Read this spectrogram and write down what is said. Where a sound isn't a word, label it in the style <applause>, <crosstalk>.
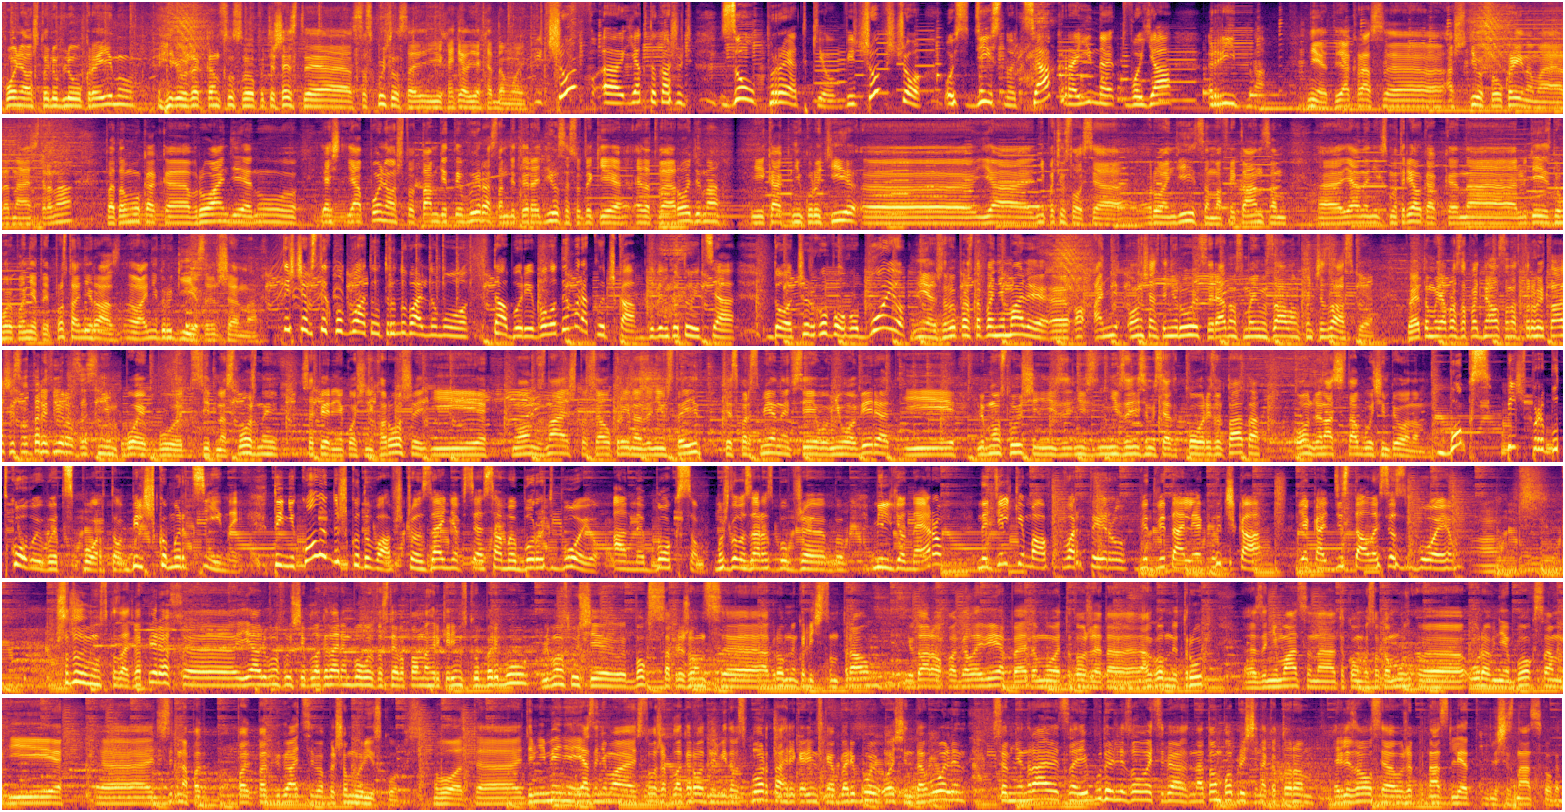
Понял, что люблю Украину, <laughs> и уже к концу своего путешествия соскучился и хотел ехать домой. Відчув, е, як то кажуть, зов предків. Відчув, що ось дійсно ця країна твоя рідна. Нет, я как раз э, ощутил, что Украина моя родная страна, потому как э, в Руанде, ну, я, щ- я понял, что там, где ты вырос, там, где ты родился, все-таки это твоя родина. И как ни крути, э, я не почувствовал себя руандийцем, африканцем. Э, я на них смотрел, как на людей из другой планеты. Просто они раз, ну, они другие совершенно. Ти ще встиг побувати у тренувальному таборі Володимира Кличка, де він готується до чергового бою. Нет, чтобы вы просто понимали, э, о- они- он сейчас тренируется рядом с моим залом в Кончезаске. Поэтому я просто поднялся на второй этаж и сфотографировался с ним. Бой будет действительно сложный, соперник очень хороший, и ну, он знает, что вся Украина за ним стоит, все спортсмены, все его, в него верят, и в любом случае, не, в- не в- не в зависимости от какого результата, он для нас всегда будет чемпионом. Бокс більш прибутковий вид спорту, більш комерційний. Ти ніколи не шкодував, що зайнявся саме боротьбою, а не боксом. Можливо, зараз був вже б мільйонером, не тільки мав квартиру від Віталія Кличка, яка дісталася з боєм. Что тут ему сказать? Во-первых, э, я в любом случае благодарен Богу за то, что я попал на греко-римскую борьбу. В любом случае, бокс сопряжен с э, огромным количеством травм и ударов по голове, поэтому это тоже это огромный труд э, заниматься на таком высоком уровне боксом и действительно под- под- подвигать себя большому риску. Вот. Тем не менее, я занимаюсь тоже благородным видом спорта, греко-римской борьбой, очень доволен, все мне нравится и буду реализовывать себя на том поприще, на котором реализовался уже 15 лет или 16, сколько там.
